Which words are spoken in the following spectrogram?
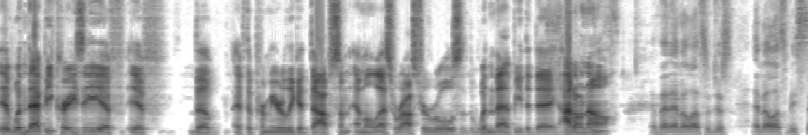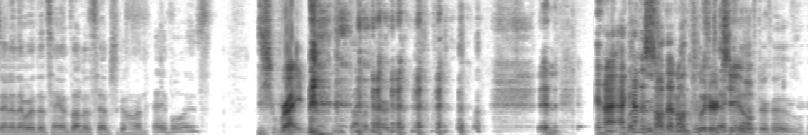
it wouldn't that be crazy if if the if the Premier League adopts some MLS roster rules? Wouldn't that be the day? I don't know. And then MLS would just MLS would be standing there with its hands on his hips, going, "Hey boys, Right. you thought America." and and I, I kind of saw that on Twitter too. After who?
